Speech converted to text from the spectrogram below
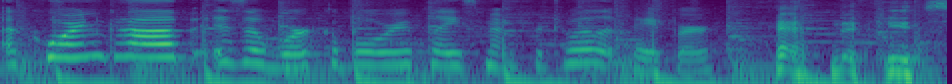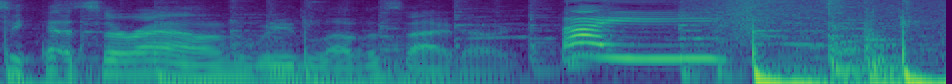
A corn cob is a workable replacement for toilet paper. And if you see us around, we'd love a side hug. Bye!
